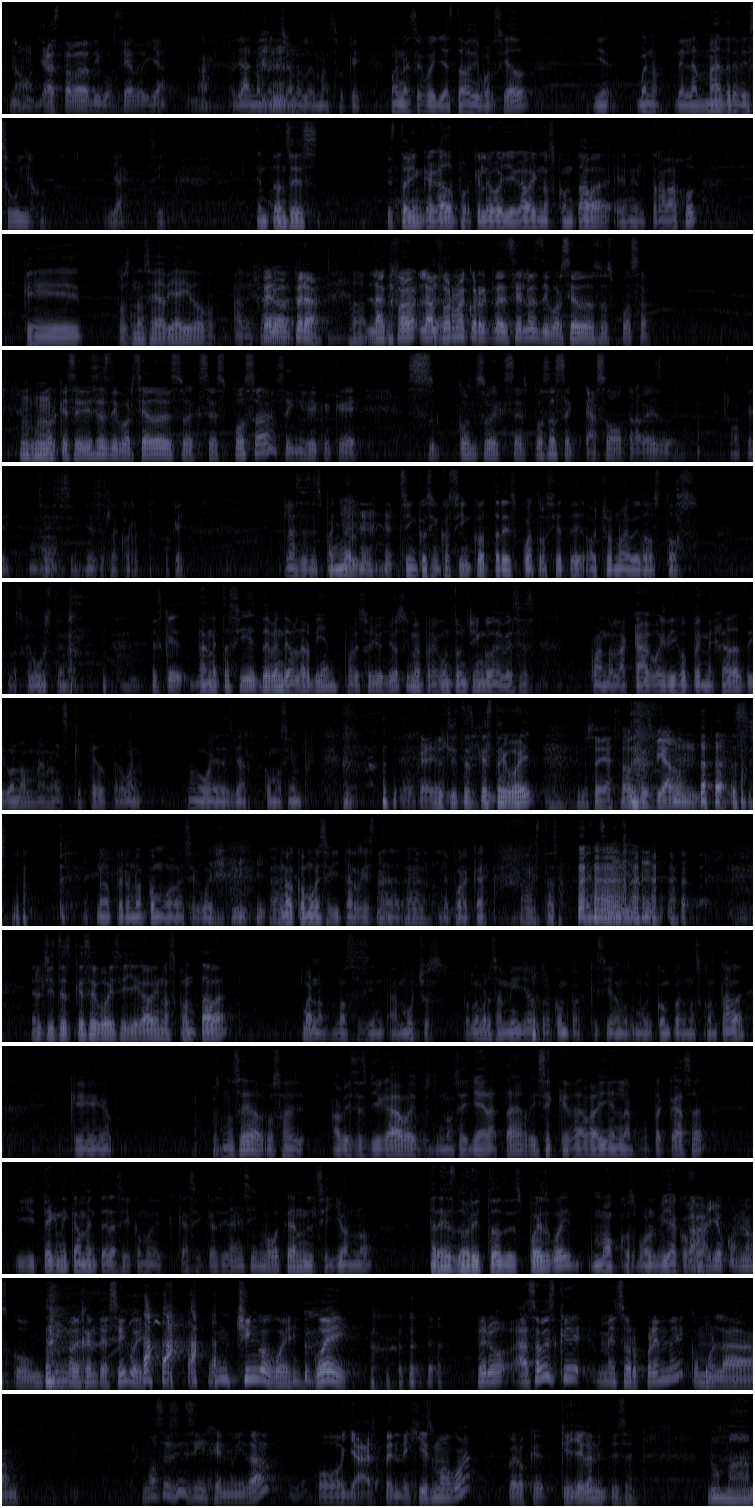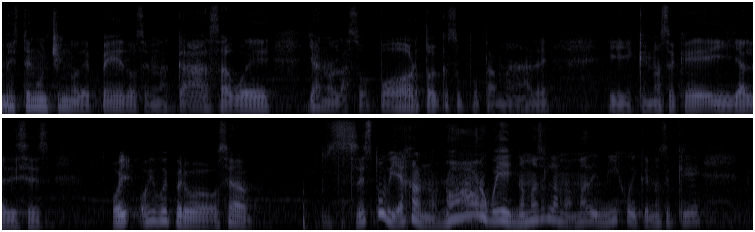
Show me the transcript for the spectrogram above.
No, ya estaba divorciado y ya. Ah, ya no menciono lo demás, ok. Bueno, ese güey ya estaba divorciado. Y, bueno, de la madre de su hijo. Ya, así. Entonces, está bien cagado porque luego llegaba y nos contaba en el trabajo que, pues no sé, había ido a dejar. Pero a- espera, Ah. la forma correcta de decirlo es divorciado de su esposa. Porque si dices divorciado de su ex esposa, significa que su- con su ex esposa se casó otra vez, güey. Ok, sí, sí, sí, esa es la correcta. Ok. Clases de español, 555-347-8922. Los que gusten. Es que, la neta, sí deben de hablar bien. Por eso yo, yo sí me pregunto un chingo de veces cuando la cago y digo pendejadas, digo, no mames, qué pedo. Pero bueno, no me voy a desviar, como siempre. El chiste es que este güey... O sea, ya estabas desviado. sí. No, pero no como ese güey. No como ese guitarrista de por acá Ah. que estás pensando. El chiste es que ese güey sí llegaba y nos contaba. Bueno, no sé si a muchos, por lo menos a mí y a otro compa, que si éramos muy compas, nos contaba que, pues no sé, o sea, a veces llegaba y pues no sé, ya era tarde y se quedaba ahí en la puta casa y técnicamente era así como de casi, casi, ay, sí, me voy a quedar en el sillón, ¿no? Tres doritos después, güey, mocos, volví a coger. Ah, yo conozco un chingo de gente así, güey. un chingo, güey. Güey. Pero, ah, ¿sabes qué? Me sorprende como la... No sé si es ingenuidad o ya es pendejismo, güey. Pero que, que llegan y te dicen, no mames, tengo un chingo de pedos en la casa, güey. Ya no la soporto, y que su puta madre. Y que no sé qué. Y ya le dices, oye, oye, güey, pero, o sea, pues, ¿es tu vieja o no? No, güey, nada más es la mamá de mi hijo y que no sé qué.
